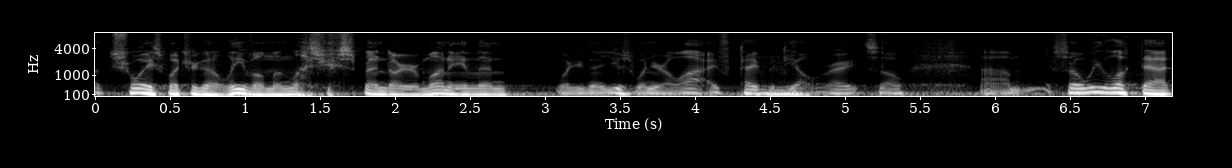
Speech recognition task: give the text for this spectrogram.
a choice what you're going to leave them unless you spend all your money, and then what are you're going to use when you're alive, type of deal, right? So, um, so we looked at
